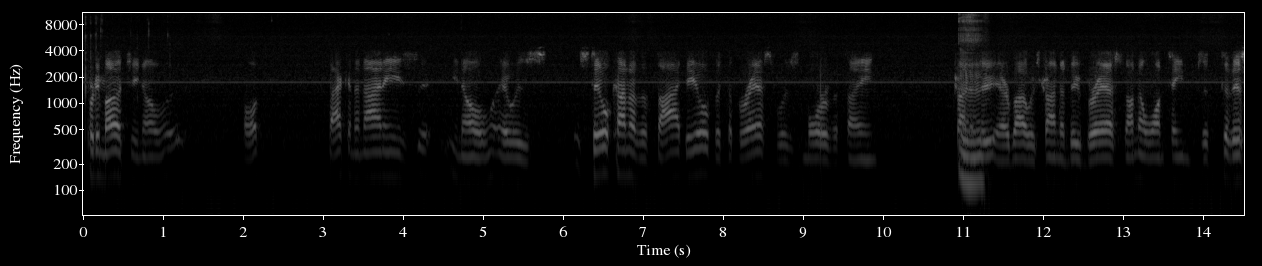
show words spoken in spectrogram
pretty much, you know, all, back in the '90s, you know, it was still kind of a thigh deal, but the breast was more of a thing. Trying Mhm. to do, everybody was trying to do breast. I know one team to, to this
